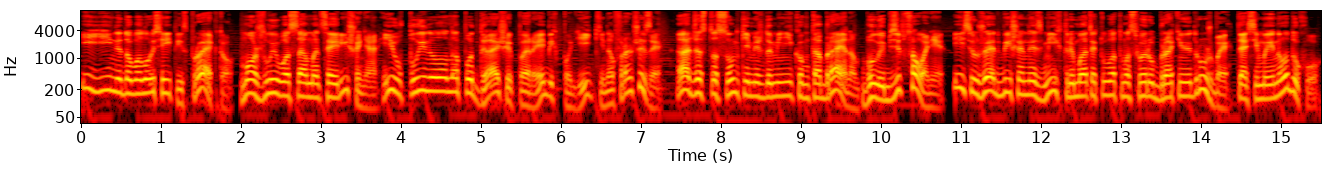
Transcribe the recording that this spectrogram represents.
і їй не довелося йти з проекту. Можливо, саме це рішення і вплинуло на подальший перебіг подій кінофраншизи, адже стосунки між Домініком та Брайаном були б зіпсовані, і сюжет більше не зміг тримати ту атмосферу братньої дружби та сімейного духу,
